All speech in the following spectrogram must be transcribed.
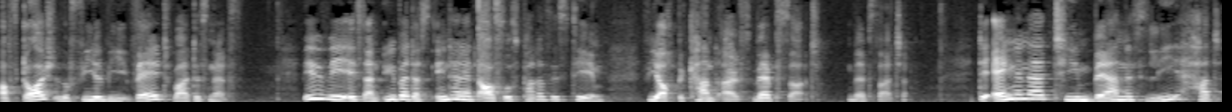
Auf Deutsch so viel wie weltweites Netz. www ist ein über das Internet aufrufbares System, wie auch bekannt als Website. Webseite. Der Engländer Tim Berners-Lee hat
